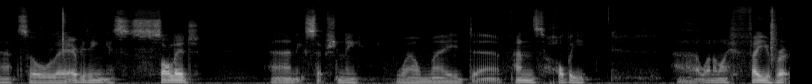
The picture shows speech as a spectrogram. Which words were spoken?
at all. Uh, everything is solid and exceptionally well made. Uh, Fans Hobby, uh, one of my favourite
